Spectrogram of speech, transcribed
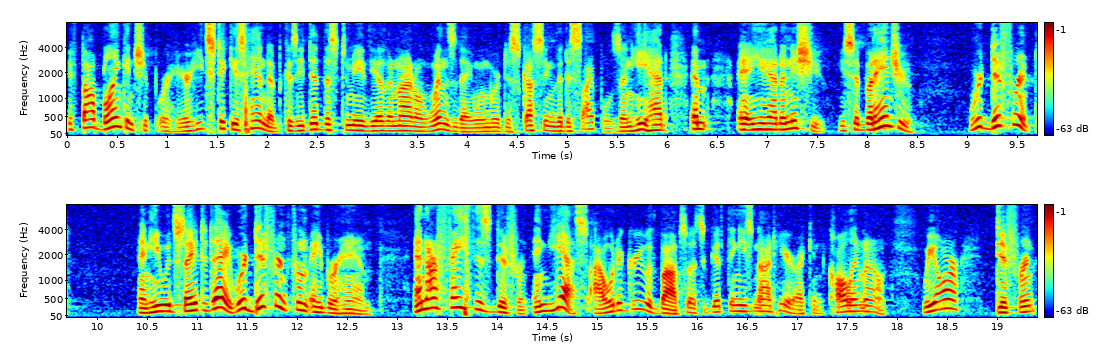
if Bob Blankenship were here, he'd stick his hand up because he did this to me the other night on Wednesday when we were discussing the disciples, and he had and he had an issue. He said, "But Andrew, we're different." And he would say today, "We're different from Abraham." And our faith is different. And yes, I would agree with Bob, so it's a good thing he's not here. I can call him out. We are different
